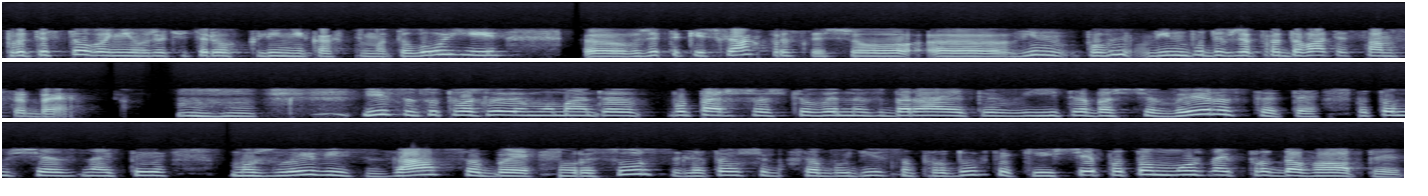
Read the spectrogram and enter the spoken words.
Протестовані вже в чотирьох клініках стоматології. Е, Вже такий шлях просто, що е, він він буде вже продавати сам себе. Угу. Дійсно, тут важливий момент. е, По-перше, що ви не збираєте, її треба ще виростити, потім ще знайти можливість, засоби, ну, ресурси для того, щоб це був дійсно продукт, який ще потім можна й продавати.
